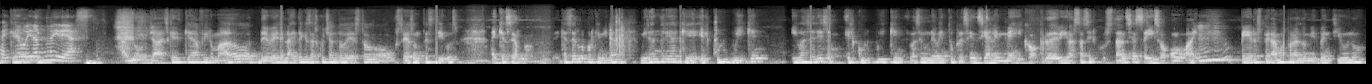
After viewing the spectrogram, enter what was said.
ahí te voy dando ideas. Ay, no, ya, es que queda firmado. Debe, la gente que está escuchando esto, o ustedes son testigos, hay que hacerlo. Hay que hacerlo porque mira, mira Andrea, que el Cool Weekend iba a ser eso, el Cool Weekend iba a ser un evento presencial en México, pero debido a estas circunstancias se hizo online. Pero esperamos para el 2021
